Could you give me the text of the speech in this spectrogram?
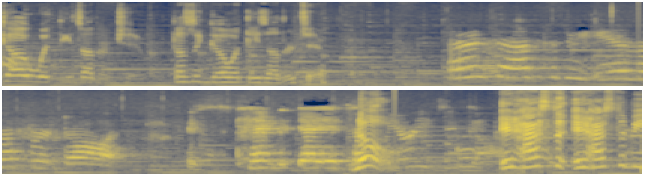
go with these other two. It doesn't go with these other two. I think it has to be EMF or dot. It can be. Yeah, it's No. We already did that. It has to. It has to be.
